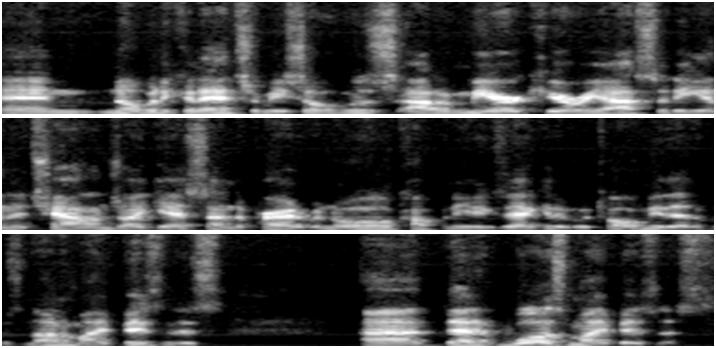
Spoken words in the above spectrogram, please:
And nobody could answer me. So it was out of mere curiosity and a challenge, I guess, on the part of an oil company executive who told me that it was none of my business uh, that it was my business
